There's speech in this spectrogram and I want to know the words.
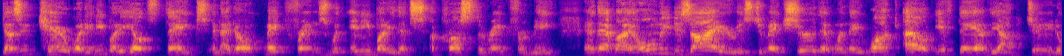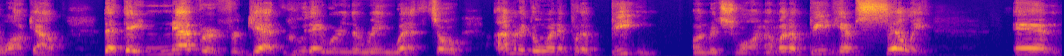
doesn't care what anybody else thinks, and I don't make friends with anybody that's across the ring from me. And that my only desire is to make sure that when they walk out, if they have the opportunity to walk out, that they never forget who they were in the ring with. So I'm going to go in and put a beating on Rich Swann. I'm going to beat him silly. And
